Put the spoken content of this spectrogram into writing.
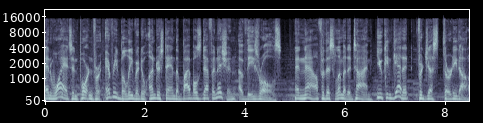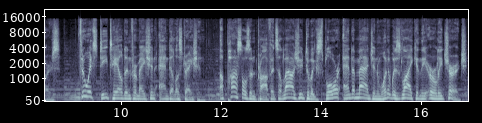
and why it's important for every believer to understand the Bible's definition of these roles. And now, for this limited time, you can get it for just $30. Through its detailed information and illustration, Apostles and Prophets allows you to explore and imagine what it was like in the early church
